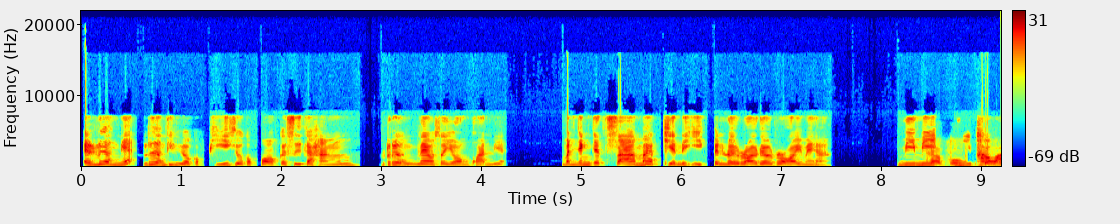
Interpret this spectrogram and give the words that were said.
ไอ้เรื่องเนี้ยเรื่องที่เกี่ยวกับผีเกี่ยวกับปอบกระสือกระหัง เรื่องแนวสยองขวัญเนี่ย มันยังจะสามารถเขียนได้อีกเป็นร้อยร้อยร้อยไหมคะ มีมีมีภาวะ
